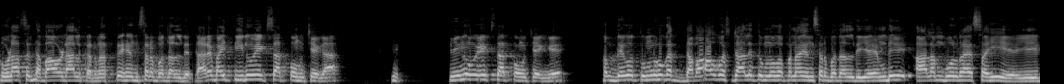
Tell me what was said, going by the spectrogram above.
थोड़ा सा दबाव डाल करना आंसर बदल देता। अरे भाई तीनों एक साथ पहुंचेगा। तीनों एक साथ पहुँचेंगे। अब देखो, तुम लोग का दबाव बस डाले, तुम लोग अपना आंसर बदल दिए। एमडी आलम बोल रहा है, सही है, ये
